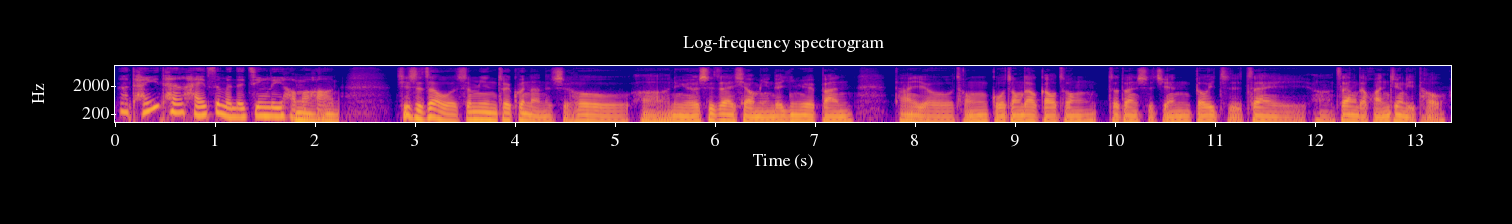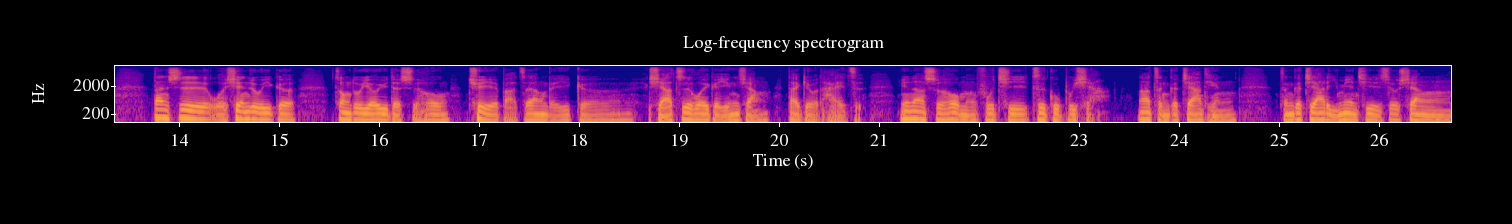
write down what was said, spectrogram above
那谈一谈孩子们的经历好不好？其实，在我生命最困难的时候，啊，女儿是在小明的音乐班，她有从国中到高中这段时间都一直在啊这样的环境里头。但是我陷入一个重度忧郁的时候，却也把这样的一个瑕疵或一个影响带给我的孩子。因为那时候我们夫妻自顾不暇，那整个家庭、整个家里面其实就像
